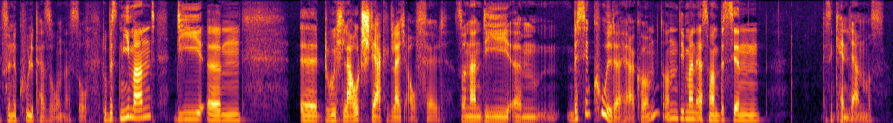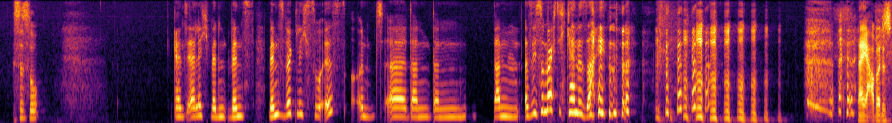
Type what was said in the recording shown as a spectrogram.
für eine coole Person ist. So, du bist niemand, die ähm, äh, durch Lautstärke gleich auffällt, sondern die ähm, ein bisschen cool daherkommt und die man erstmal ein bisschen, bisschen kennenlernen muss. Ist es so? Ganz ehrlich, wenn wenn's wenn's wirklich so ist und äh, dann dann dann also ich so möchte ich gerne sein. Naja, aber das,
